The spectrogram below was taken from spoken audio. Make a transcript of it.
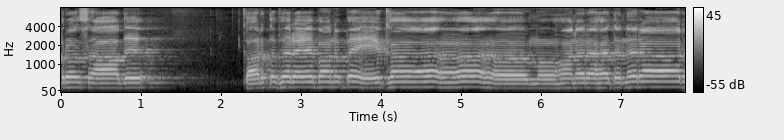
ਪ੍ਰਸਾਦ। ਕਰਤ ਫਿਰੇ ਬਨ ਭੇਖ, ਮੋਹਨ ਰਹਿਤ ਨਿਰਾਰ।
